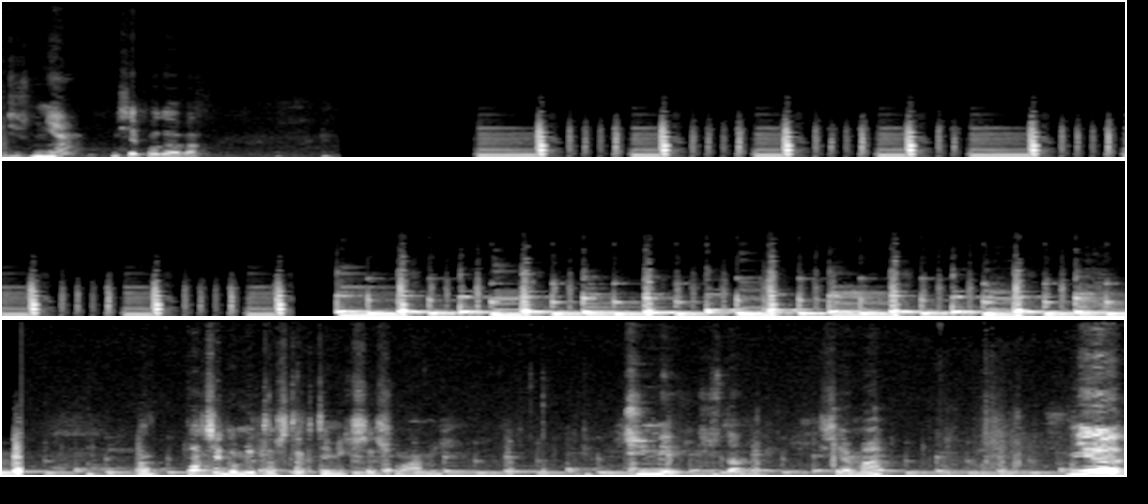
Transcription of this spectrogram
Widzisz mnie? Mi się podoba. No, dlaczego mnie też tak tymi krzesłami? Czy mnie widzisz? Dobra. Siema. Nie!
